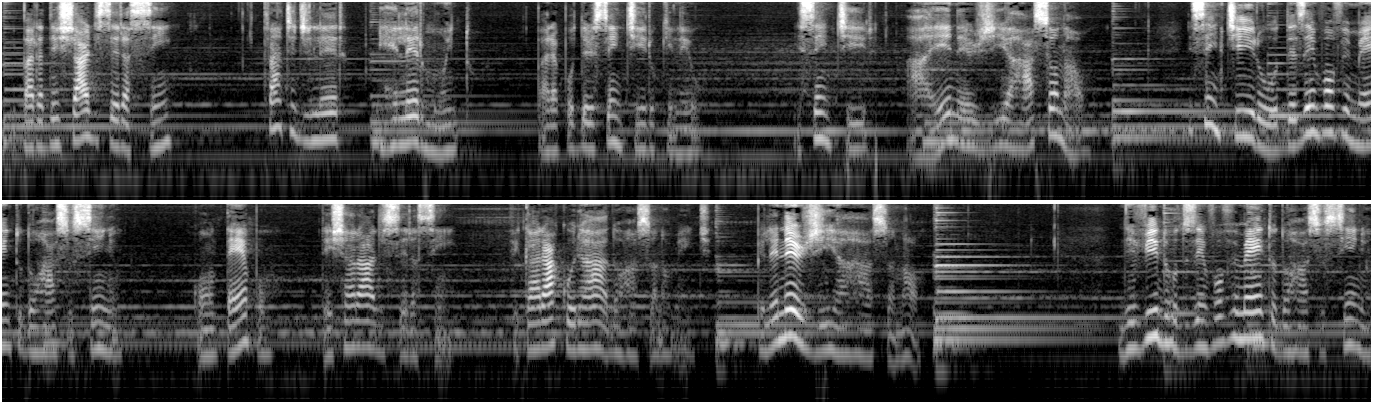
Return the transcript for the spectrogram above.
E para deixar de ser assim, Trate de ler e reler muito para poder sentir o que leu e sentir a energia racional e sentir o desenvolvimento do raciocínio. Com o tempo, deixará de ser assim, ficará curado racionalmente pela energia racional. Devido ao desenvolvimento do raciocínio,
